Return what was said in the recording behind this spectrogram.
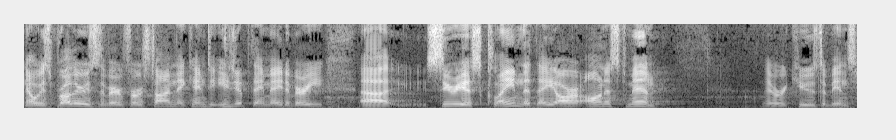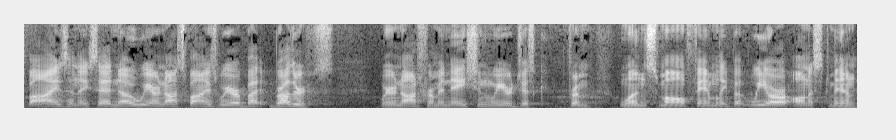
Now, his brothers, the very first time they came to Egypt, they made a very uh, serious claim that they are honest men. They were accused of being spies, and they said, No, we are not spies, we are brothers. We are not from a nation, we are just from one small family, but we are honest men.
